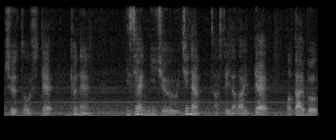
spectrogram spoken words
手術をして去年2021年させていただいてもうだいぶ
